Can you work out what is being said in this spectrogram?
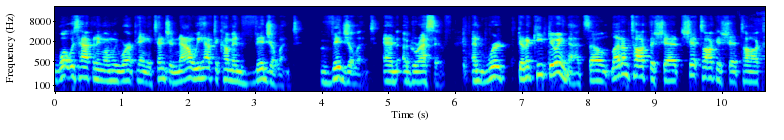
What was happening when we weren't paying attention? Now we have to come in vigilant, vigilant and aggressive. And we're going to keep doing that. So let them talk the shit. Shit talk is shit talk.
